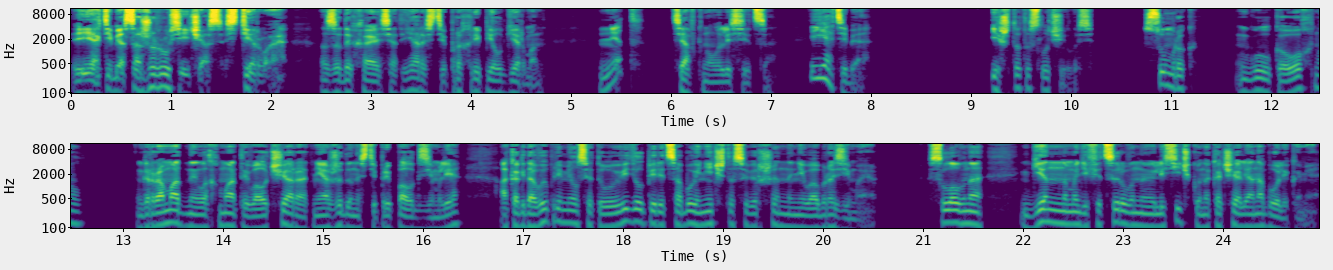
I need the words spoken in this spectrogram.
«Я тебя сожру сейчас, стерва!» Задыхаясь от ярости, прохрипел Герман. «Нет?» — тявкнула лисица. «Я тебя». И что-то случилось. Сумрак гулко охнул, Громадный лохматый волчара от неожиданности припал к земле, а когда выпрямился, то увидел перед собой нечто совершенно невообразимое. Словно генно-модифицированную лисичку накачали анаболиками.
